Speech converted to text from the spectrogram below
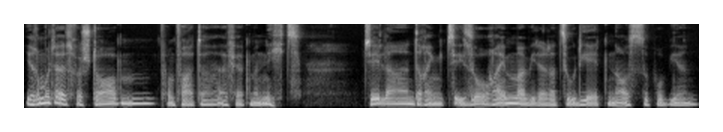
Ihre Mutter ist verstorben, vom Vater erfährt man nichts. Chela drängt Isora immer wieder dazu, Diäten auszuprobieren.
